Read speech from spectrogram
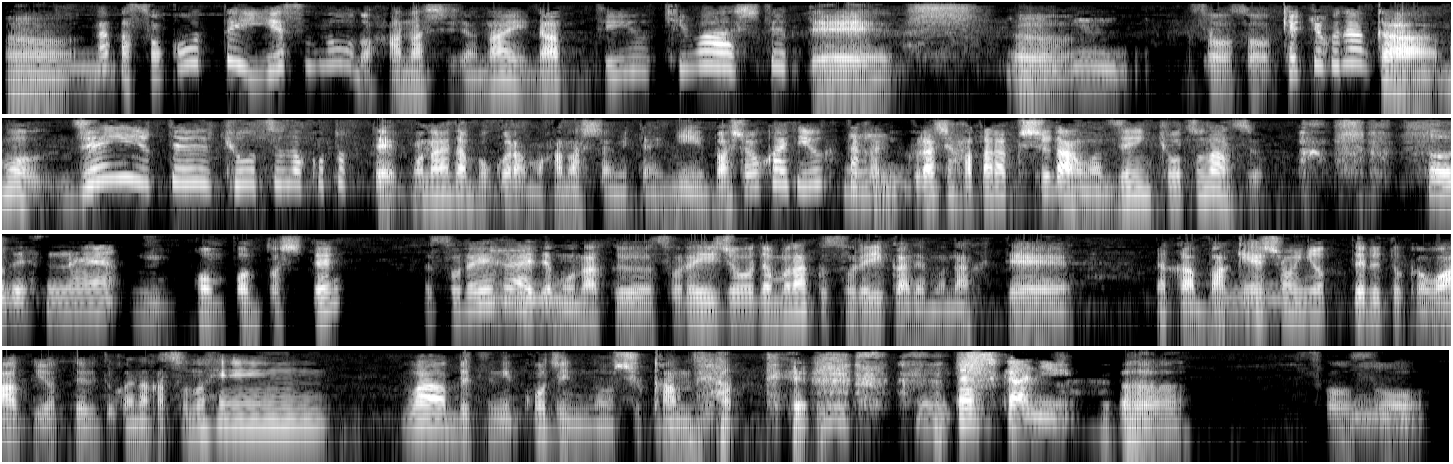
うんうんなんかそこってイエス・ノーの話じゃないなっていう気はしてて、ううんんうん。そうそう。結局なんか、もう全員言ってる共通のことって、この間僕らも話したみたいに、場所を変えて豊かに暮らし働く手段は全員共通なんですよ。そうですね。うん、根本として。それ以外でもなく、それ以上でもなく、それ以下でもなくて、なんかバケーション寄ってるとか、ワーク寄ってるとか、なんかその辺は別に個人の主観であって、うん確かに。うん。そうそう。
